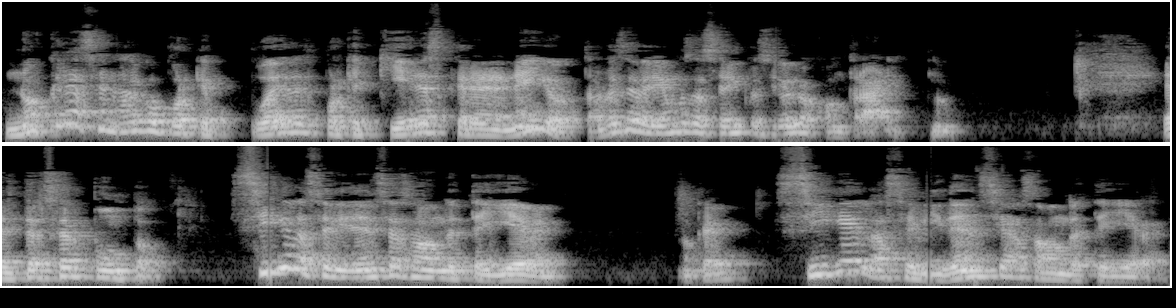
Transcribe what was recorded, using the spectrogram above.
no creas en algo porque puedes, porque quieres creer en ello, tal vez deberíamos hacer inclusive lo contrario, ¿no? El tercer punto, sigue las evidencias a donde te lleven. ¿ok? Sigue las evidencias a donde te lleven.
